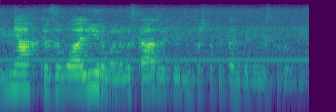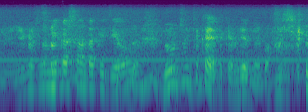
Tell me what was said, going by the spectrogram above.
мягко, завуалированно высказывать людям то, что ты так бы не высказал. Мне кажется, Ну, мне кажется, она так и делала. да. Ну, ты такая, такая вредная бабочка.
